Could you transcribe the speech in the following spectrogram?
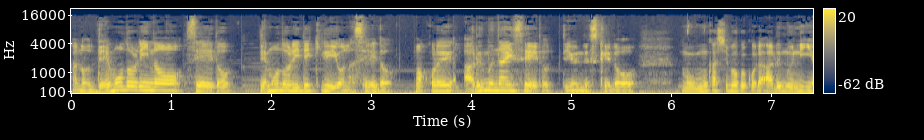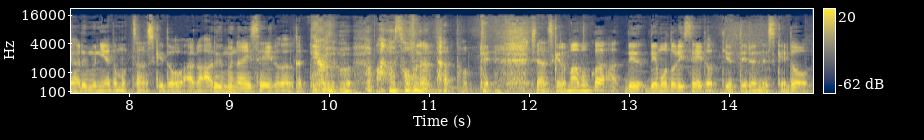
あの、出戻りの制度、出戻りできるような制度。まあ、これ、アルムナイ制度って言うんですけど、昔僕これアルムニー、アルムニアと思ってたんですけど、あの、アルムナイ制度だったっていうことを、あ、そうなんだと思ってしたんですけど、まあ僕は出戻り制度って言ってるんですけど、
